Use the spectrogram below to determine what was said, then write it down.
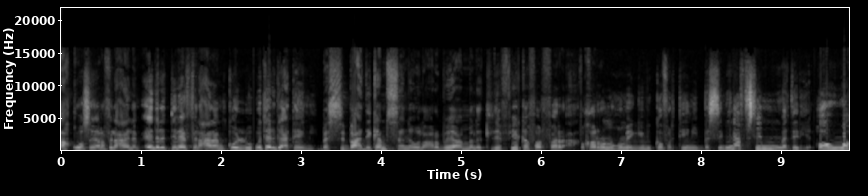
أقوى سيارة في العالم قدرت تلف العالم كله وترجع تاني. بس بعد كام سنة والعربية عمالة تلف في كفر فرقع. فقرروا ان هم يجيبوا كفر تاني بس بنفس الماتيريال. هو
